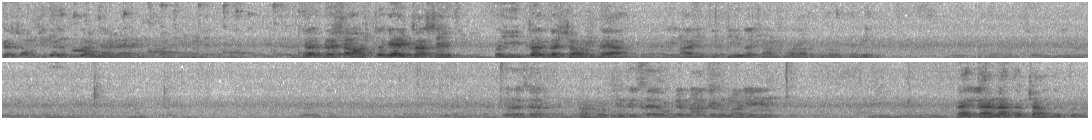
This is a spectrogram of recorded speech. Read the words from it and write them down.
दशांश घ्यायला तू लागणार आहे. जर दशांश घ्यायचा असेल तर इथं दशांश द्या आणि किती दशांश मला पुढं पुढे बरं सर. हां. फडकुंडे नाही त्यांना तर छान देतो ना.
